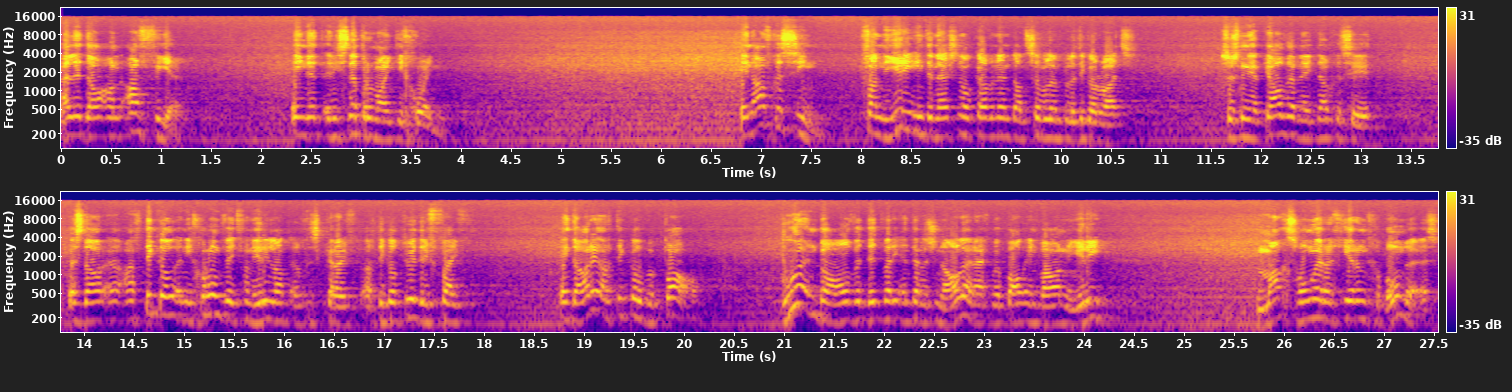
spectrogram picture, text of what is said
hulle daaraan afvee en dit in die snippermandjie gooi nie. En afgesien van hierdie International Covenant on Civil and Political Rights, soos meneer Kelder net nou gesê het, is daar een artikel in die grondwet van hierdie land ingeskryf, artikel 235, en daar die artikel bepaal, boe en behalwe dit wat die internationale recht bepaal en waarin hierdie machtshonger regering gebonde is,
